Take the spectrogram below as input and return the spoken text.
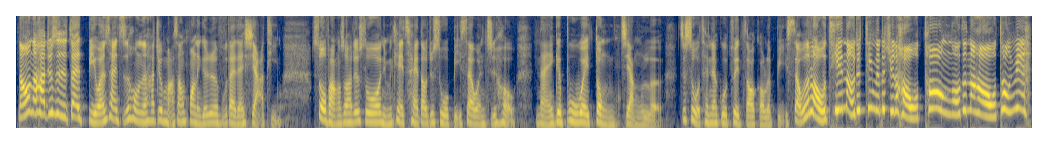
然后呢，他就是在比完赛之后呢，他就马上放了一个热敷袋在下体。受访的时候，他就说：“你们可以猜到，就是我比赛完之后哪一个部位冻僵了？这是我参加过最糟糕的比赛。”我的老天呐，我就听了都觉得好痛哦，真的好痛！因为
